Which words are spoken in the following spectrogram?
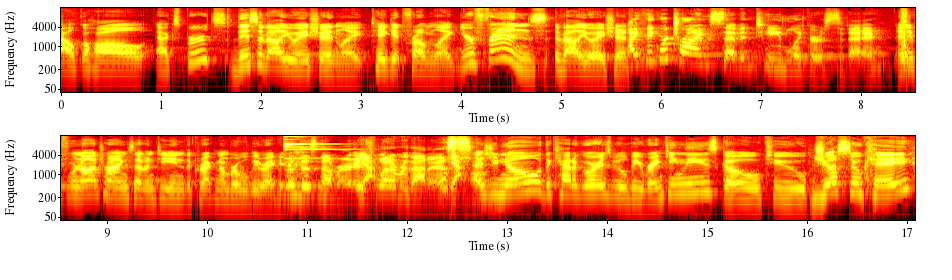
alcohol experts. This evaluation, like, take it from like your friend's evaluation. I think we're trying 17 liquors today. and if we're not trying 17, the correct number will be right here. This number, it's Yeah. whatever that is. Yeah, as you know, the categories we will be ranking these go to just okay,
